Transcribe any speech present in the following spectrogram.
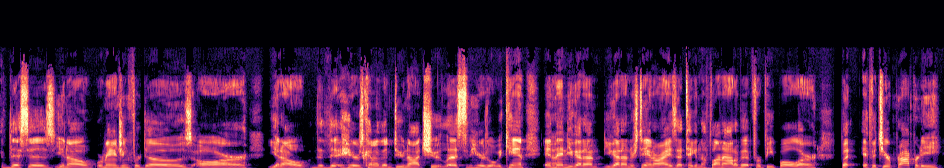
this is you know we're managing for does or you know the, the here's kind of the do not shoot list and here's what we can. And Yeah. then you gotta you gotta understand all right is that taking the fun out of it for people or but if it's your property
